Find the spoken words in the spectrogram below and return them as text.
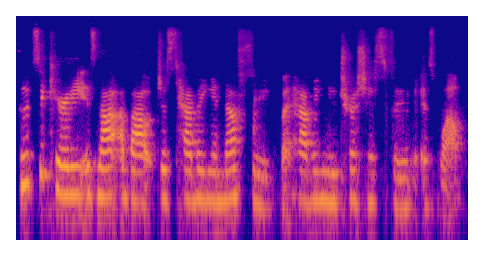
Food security is not about just having enough food, but having nutritious food as well.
